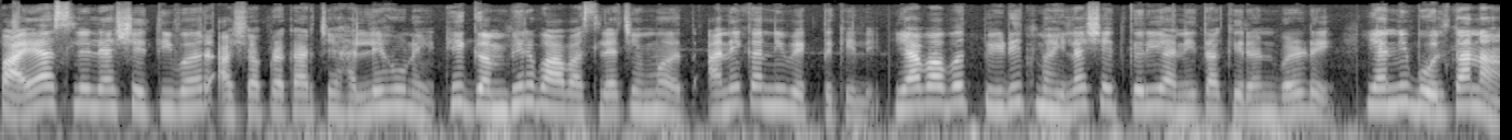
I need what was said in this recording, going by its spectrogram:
पाया असलेल्या शेतीवर अशा प्रकारचे हल्ले होणे ही गंभीर बाब असल्याचे मत अनेकांनी व्यक्त केले. याबाबत पीडित महिला शेतकरी अनिता किरण बर्डे यांनी बोलताना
